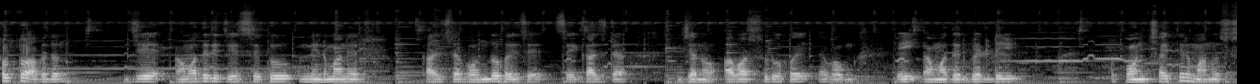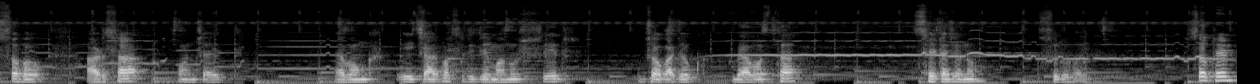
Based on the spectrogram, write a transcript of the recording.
ছোট্ট আবেদন যে আমাদের যে সেতু নির্মাণের কাজটা বন্ধ হয়েছে, সেই কাজটা যেন আবার শুরু হয় এবং এই আমাদের বেলডি পঞ্চায়েতের মানুষ সহ আরসা পঞ্চায়েত এবং এই চারপাশের যে মানুষের যোগাযোগ ব্যবস্থা, সেটা যেন শুরু হয়। সো ফ্রেন্ড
